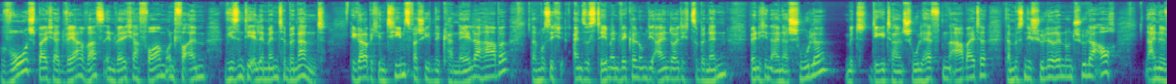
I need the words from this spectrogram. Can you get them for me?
Wo speichert wer was, in welcher Form und vor allem, wie sind die Elemente benannt? Egal, ob ich in Teams verschiedene Kanäle habe, dann muss ich ein System entwickeln, um die eindeutig zu benennen. Wenn ich in einer Schule mit digitalen Schulheften arbeite, dann müssen die Schülerinnen und Schüler auch eine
